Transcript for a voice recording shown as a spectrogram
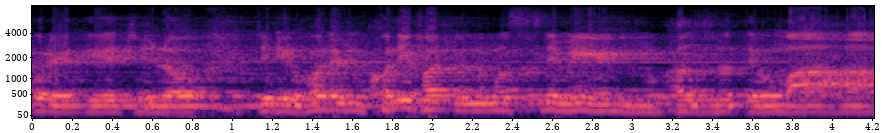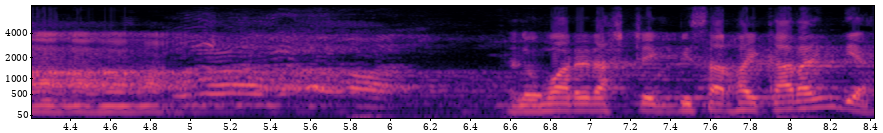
করে দিয়েছিল, তিনি হলেন খলিফাতুল মুসলিমিন হজরত উমা উমারের রাষ্ট্রিক বিচার হয় কার আইন দিয়া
